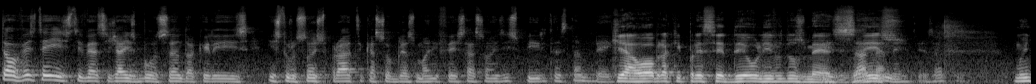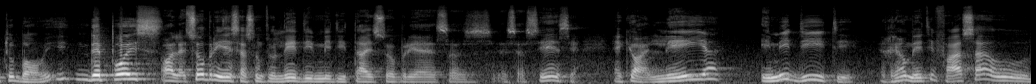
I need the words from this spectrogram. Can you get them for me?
talvez estivesse já esboçando aquelas instruções práticas sobre as manifestações espíritas também. Que é a obra que precedeu o livro dos médios, exatamente, é isso? Exatamente. Muito bom. E depois. Olha, sobre esse assunto, ler de meditar sobre essas, essa ciência, é que, ó, leia e medite. Realmente faça o,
